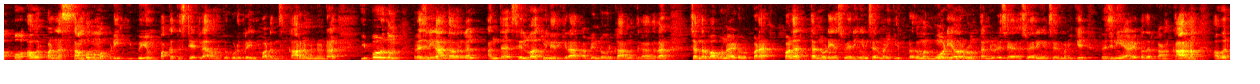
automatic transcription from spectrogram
அப்போது அவர் பண்ண சம்பவம் அப்படி. இப்பயும் பக்கத்து ஸ்டேட்டில் அவருக்கு கொடுக்குற இம்பார்ட்டன்ஸ் காரணம் என்னென்றால் இப்பொழுதும் ரஜினிகாந்த் அவர்கள் அந்த செல்வாக்கில் இருக்கிறார் அப்படின்ற ஒரு காரணத்துக்காக தான் சந்திரபாபு நாயுடு உட்பட பலர் தன்னுடைய ஸ்வேரிங் இன் செரமனிக்கு பிரதமர் மோடி அவர்களும் தன்னுடைய ஸ்வேரிங் இன் செரமனிக்கு ரஜினியை அழைப்பதற்கான காரணம் அவர்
